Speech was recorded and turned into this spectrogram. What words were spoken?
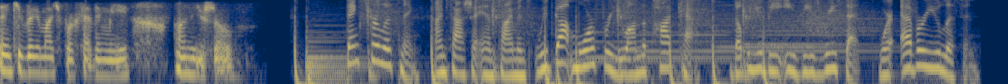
Thank you very much for having me on your show. Thanks for listening. I'm Sasha Ann Simons. We've got more for you on the podcast, WBEZ's Reset, wherever you listen.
